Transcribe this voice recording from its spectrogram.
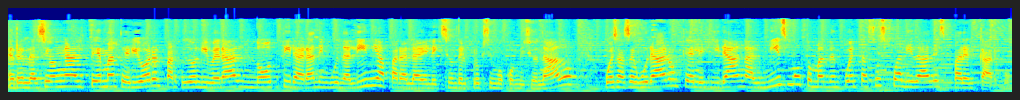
En relación al tema anterior, el Partido Liberal no tirará ninguna línea para la elección del próximo comisionado, pues aseguraron que elegirán al mismo tomando en cuenta sus cualidades para el cargo.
